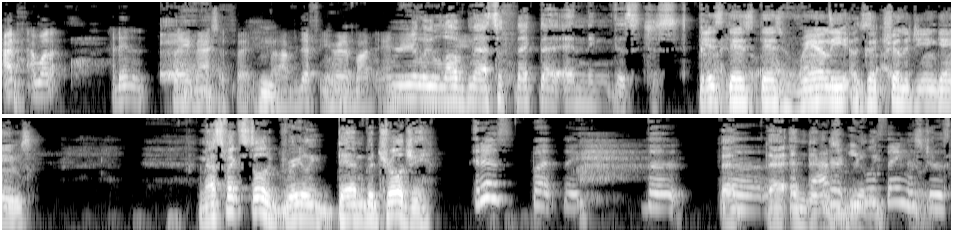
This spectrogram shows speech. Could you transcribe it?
I, I well, I didn't play Mass Effect, but I've definitely heard about the ending. really love Mass Effect. That ending just just there's kinda there's there's a lot rarely a good trilogy in games. Mass Effect's still a really damn good trilogy. It is, but like the That the, that the ending bad or evil really thing is really just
